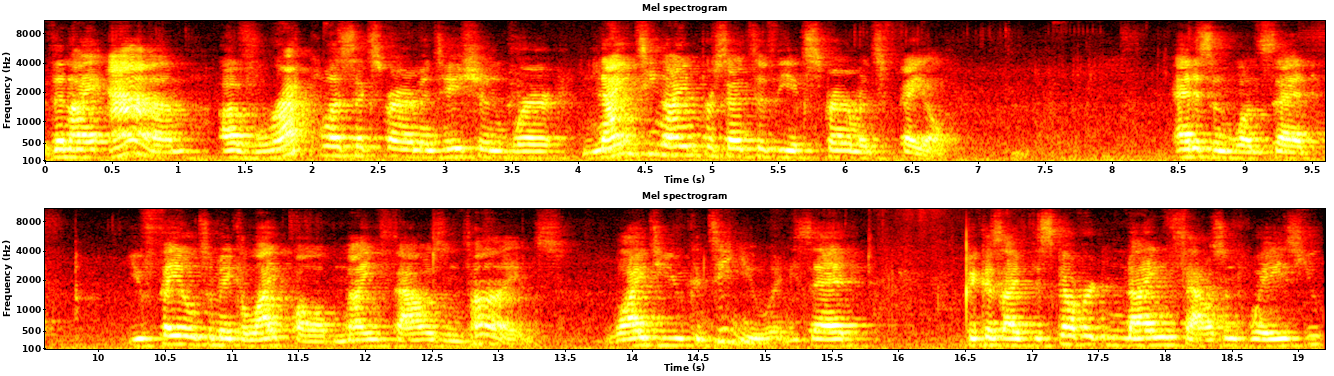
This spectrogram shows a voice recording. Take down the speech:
than I am of reckless experimentation where 99% of the experiments fail. Edison once said, you failed to make a light bulb 9,000 times. Why do you continue? And he said, because I've discovered 9,000 ways you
